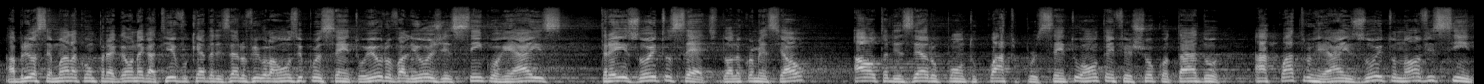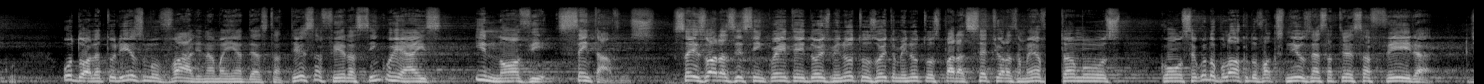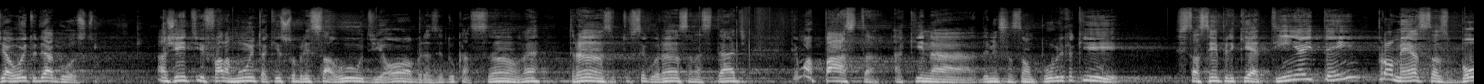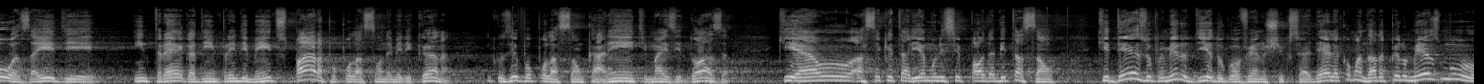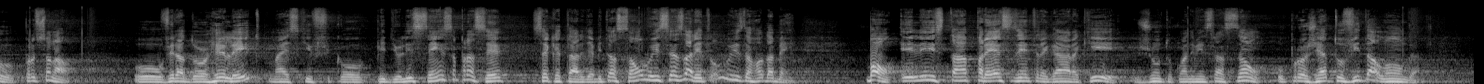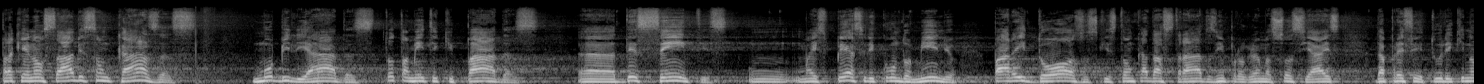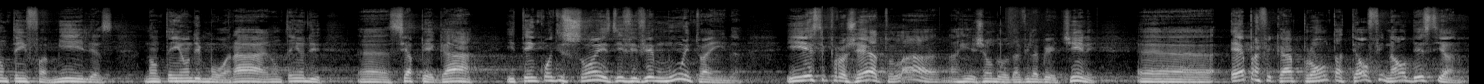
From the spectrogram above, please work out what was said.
abriu a semana com um pregão negativo, queda de 0,11%. O euro vale hoje cinco reais 387. Dólar comercial alta de 0,4% ontem, fechou cotado a R$ 4,895. O dólar turismo vale na manhã desta terça-feira R$ 5,09. 6 horas e 52 minutos, 8 minutos para 7 horas da manhã. Voltamos com o segundo bloco do Vox News nesta terça-feira, dia 8 de agosto. A gente fala muito aqui sobre saúde, obras, educação, né? Trânsito, segurança na cidade. Tem uma pasta aqui na administração pública que está sempre quietinha e tem promessas boas aí de entrega de empreendimentos para a população americana, inclusive população carente, mais idosa, que é a Secretaria Municipal de Habitação, que desde o primeiro dia do governo Chico Sardelli é comandada pelo mesmo profissional, o vereador reeleito, mas que ficou pediu licença para ser secretário de habitação, Luiz Cesarito, o Luiz da Roda Bem. Bom, ele está prestes a entregar aqui, junto com a administração, o projeto Vida Longa. Para quem não sabe, são casas mobiliadas, totalmente equipadas, uh, decentes, um, uma espécie de condomínio para idosos que estão cadastrados em programas sociais da prefeitura e que não têm famílias, não têm onde morar, não têm onde eh, se apegar e tem condições de viver muito ainda. E esse projeto lá na região do, da Vila Bertini eh, é para ficar pronto até o final deste ano.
